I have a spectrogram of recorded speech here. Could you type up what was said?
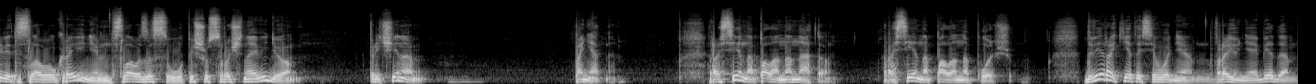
Привет и слава Украине, слава ЗСУ. Пишу срочное видео. Причина понятна. Россия напала на НАТО. Россия напала на Польшу. Две ракеты сегодня в районе обеда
